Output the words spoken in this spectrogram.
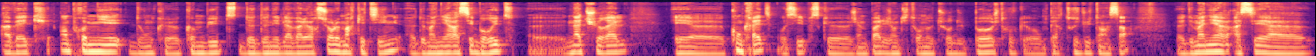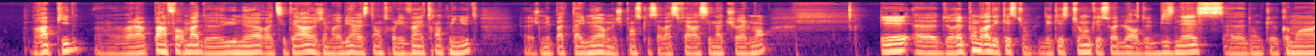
avec en premier donc euh, comme but de donner de la valeur sur le marketing euh, de manière assez brute, naturelle et concrète aussi parce que j'aime pas les gens qui tournent autour du pot, je trouve qu'on perd tous du temps à ça, de manière assez rapide, voilà, pas un format de 1 heure, etc. J'aimerais bien rester entre les 20 et 30 minutes. je mets pas de timer, mais je pense que ça va se faire assez naturellement et euh, de répondre à des questions. Des questions que ce soit de l'ordre de business, euh, donc euh, comment,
